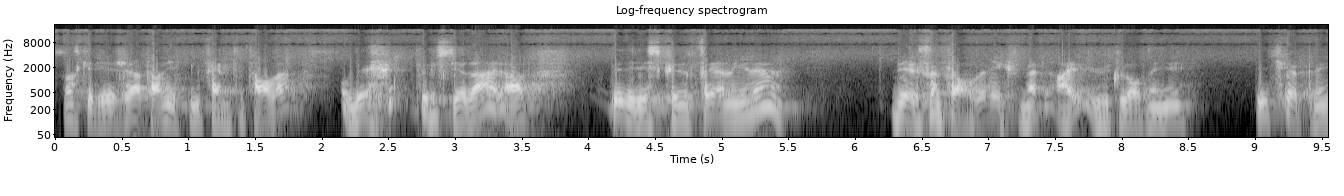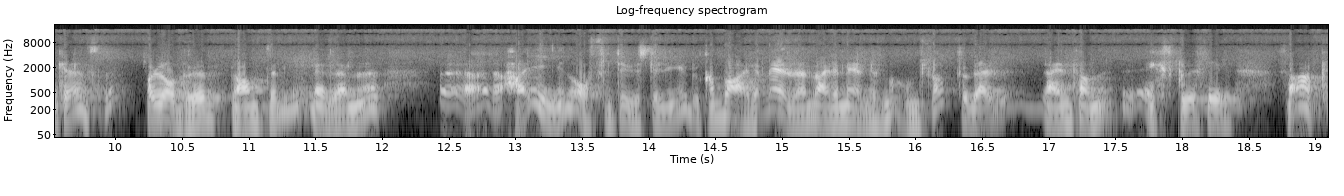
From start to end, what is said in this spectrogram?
Som skriver seg fra 1950-tallet. Og det pussige der er at bedriftskunstforeningene deres sentrale virksomhet er utlåninger. De kjøper inn kunst og lodder ut blant medlemmene. Eh, har ingen offentlige utstillinger. Du kan bare medlem, være medlem som ansatt. Det det er en sånn eksklusiv sak.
